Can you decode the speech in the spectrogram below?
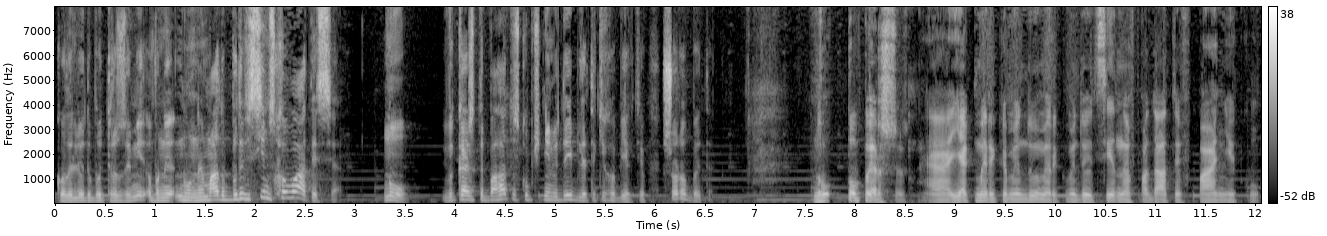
коли люди будуть розуміти, вони ну нема буде всім сховатися. Ну ви кажете, багато скупчення людей біля таких об'єктів. Що робити? Ну, по-перше, е, як ми рекомендуємо, рекомендують всі не впадати в паніку.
